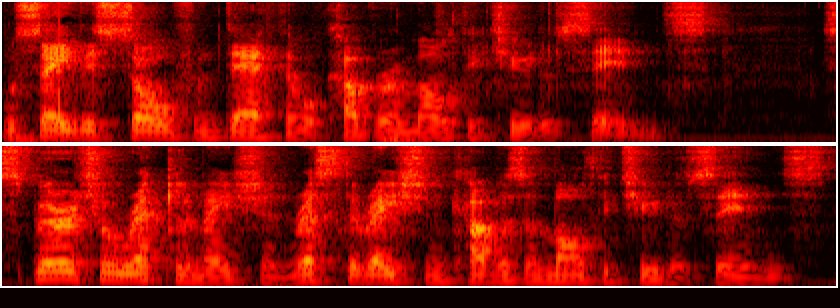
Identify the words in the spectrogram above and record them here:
will save his soul from death and will cover a multitude of sins. Spiritual reclamation restoration covers a multitude of sins.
